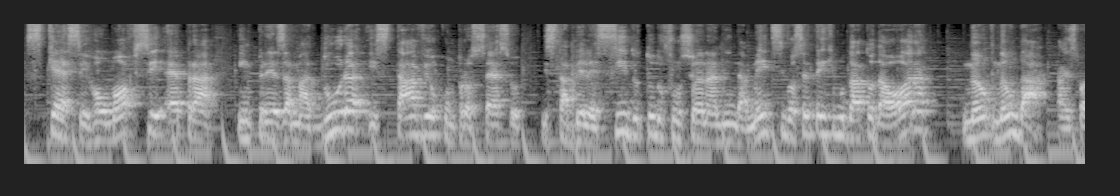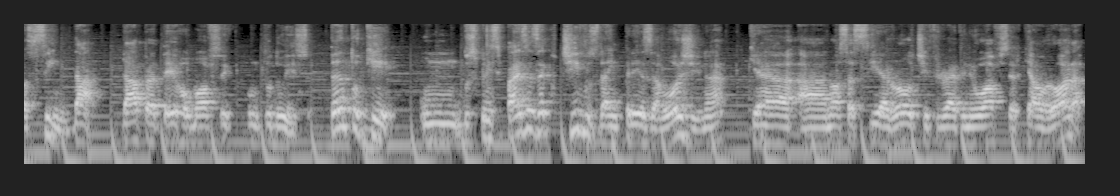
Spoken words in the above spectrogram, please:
Esquece, home office é para empresa madura, estável, com processo estabelecido, tudo funciona lindamente. Se você tem que mudar toda hora, não, não dá. A resposta sim, dá. Dá para ter home office com tudo isso. Tanto que um dos principais executivos da empresa hoje, né, que é a, a nossa CRO, Chief Revenue Officer, que é a Aurora,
